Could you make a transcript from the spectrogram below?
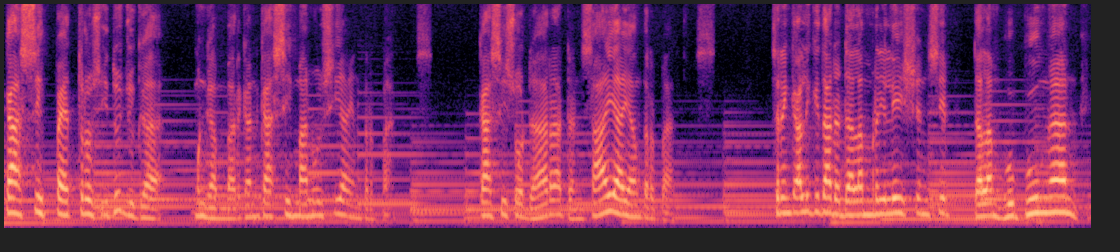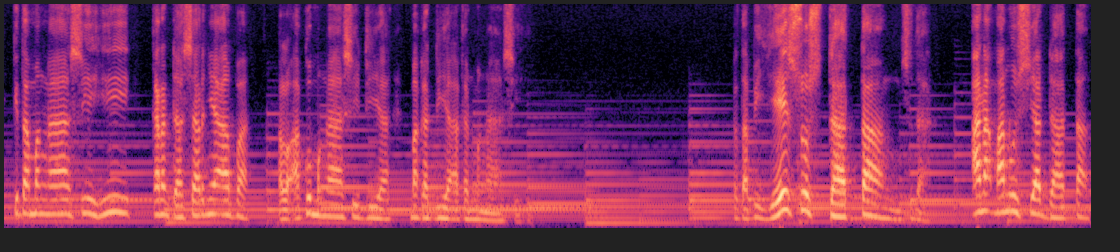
kasih Petrus itu juga menggambarkan kasih manusia yang terbatas. Kasih saudara dan saya yang terbatas. Seringkali kita ada dalam relationship, dalam hubungan, kita mengasihi karena dasarnya apa? Kalau aku mengasihi dia, maka dia akan mengasihi. Tetapi Yesus datang, saudara. Anak manusia datang.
